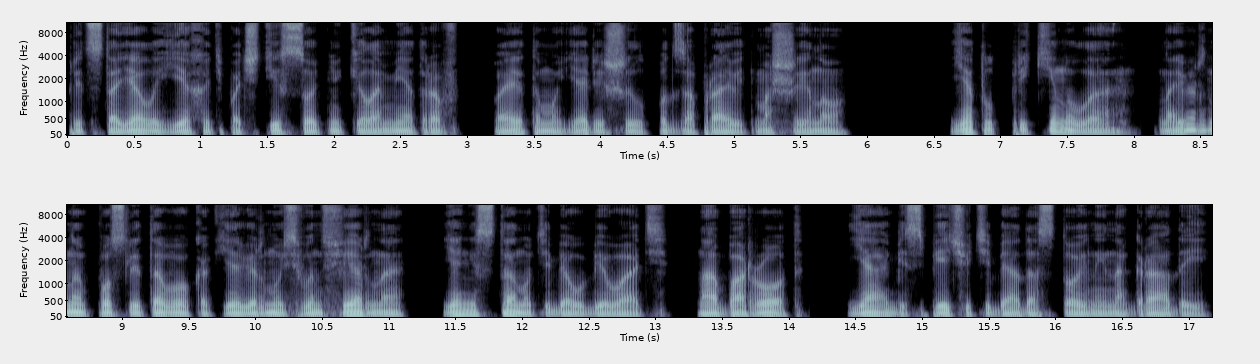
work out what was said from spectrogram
Предстояло ехать почти сотню километров, поэтому я решил подзаправить машину. Я тут прикинула, наверное, после того, как я вернусь в Инферно, я не стану тебя убивать. Наоборот, я обеспечу тебя достойной наградой.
